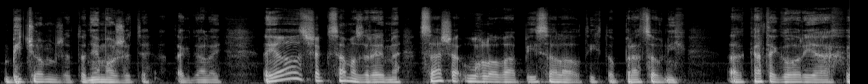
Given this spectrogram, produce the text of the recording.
bičom, že to nemôžete a tak ďalej. Jo, však samozrejme, Saša Uhlová písala o týchto pracovných e, kategóriách. E,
